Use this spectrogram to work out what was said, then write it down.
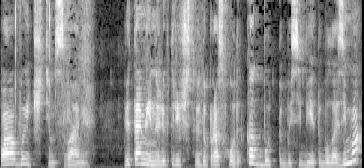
повычтем с вами витамины, электричество и доп. расходы, как будто бы себе это была зима,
